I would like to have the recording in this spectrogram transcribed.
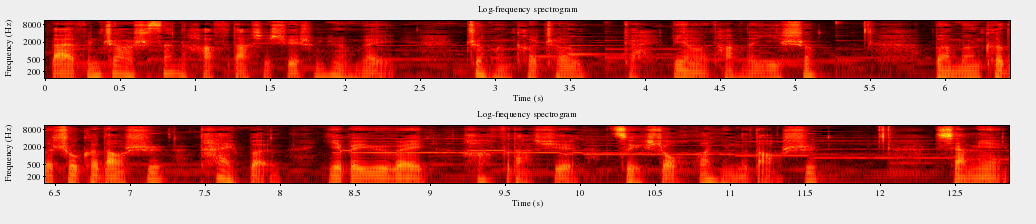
百分之二十三的哈佛大学学生认为这门课程改变了他们的一生。本门课的授课导师泰本也被誉为哈佛大学最受欢迎的导师。下面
